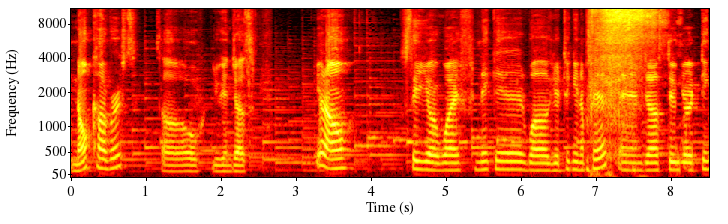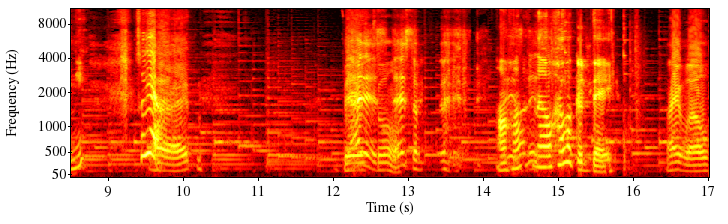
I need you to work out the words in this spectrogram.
no covers, so you can just, you know, see your wife naked while you're taking a piss and just do your thingy. So yeah. Alright. That Very is cool. that is some. Uh huh. Now have a good day. I will.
